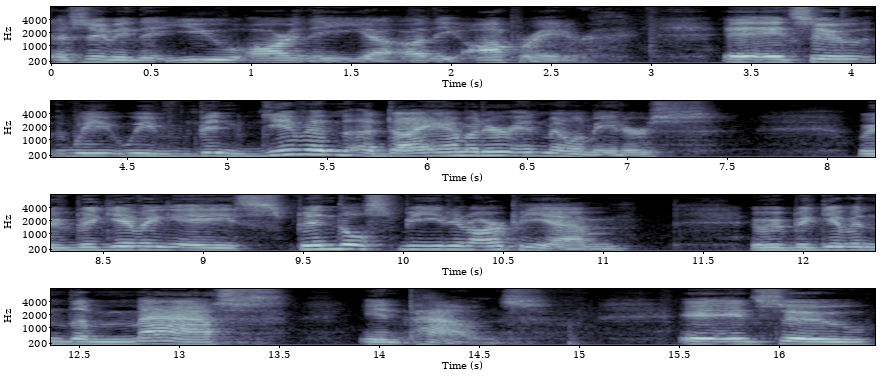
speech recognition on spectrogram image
assuming that you are the uh, are the operator, and so we we've been given a diameter in millimeters, we've been given a spindle speed in RPM, and we've been given the mass in pounds. And so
